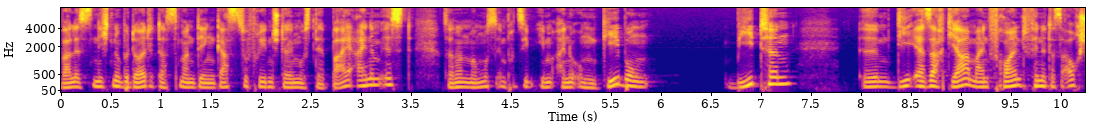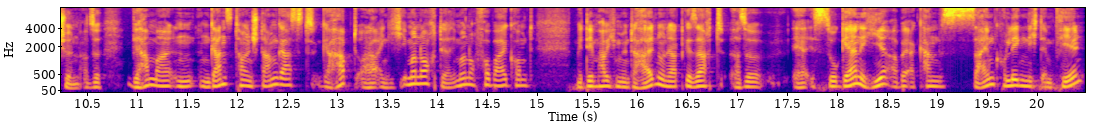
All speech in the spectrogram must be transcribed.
weil es nicht nur bedeutet, dass man den Gast zufriedenstellen muss, der bei einem ist, sondern man muss im Prinzip ihm eine Umgebung bieten, ähm, die er sagt, ja, mein Freund findet das auch schön. Also wir haben mal einen, einen, ganz tollen Stammgast gehabt, oder eigentlich immer noch, der immer noch vorbeikommt. Mit dem habe ich mich unterhalten und er hat gesagt, also er ist so gerne hier, aber er kann es seinem Kollegen nicht empfehlen,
